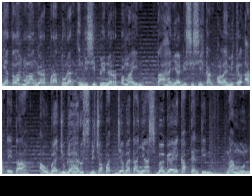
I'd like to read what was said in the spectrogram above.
ia telah melanggar peraturan indisipliner pemain. Tak hanya disisihkan oleh Mikel Arteta, Auba juga harus dicopot jabatannya sebagai kapten tim. Namun,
